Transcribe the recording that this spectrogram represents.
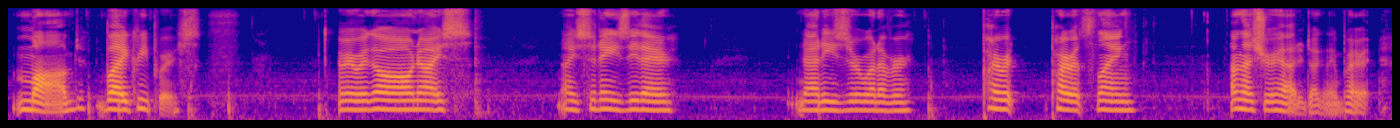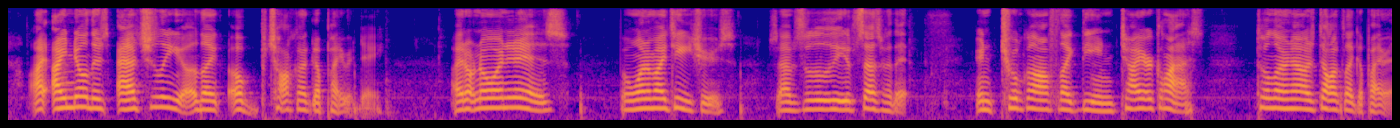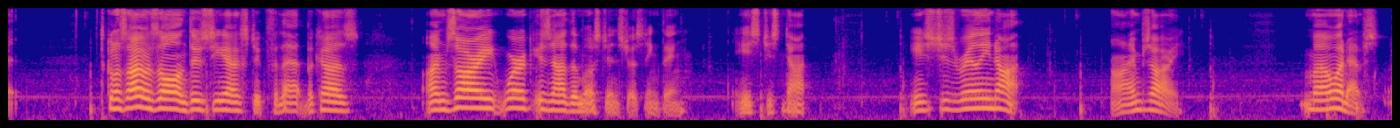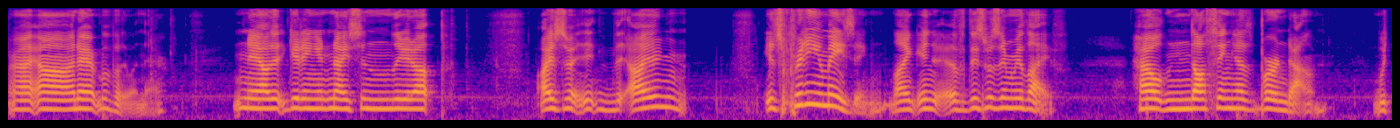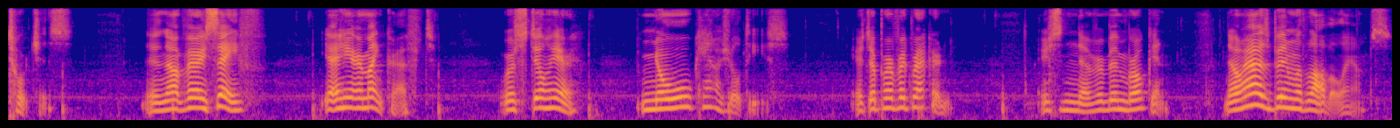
mobbed by creepers. There we go, nice. Nice and easy there. Natties or whatever. Pirate, pirate slang. I'm not sure how to talk like a pirate. I, I know there's actually a, like a talk like a pirate day. I don't know what it is, but one of my teachers was absolutely obsessed with it and took off like the entire class to learn how to talk like a pirate. Because I was all enthusiastic for that because I'm sorry, work is not the most interesting thing. It's just not. It's just really not. I'm sorry. But whatevs. Alright, uh, there, we'll put one there. Nailed it, getting it nice and lit up. I, swear, I, it's pretty amazing. Like, in, if this was in real life how nothing has burned down with torches. They're not very safe. Yet here in Minecraft, we're still here. No casualties. It's a perfect record. It's never been broken. Now it has been with lava lamps.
